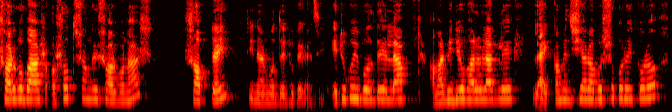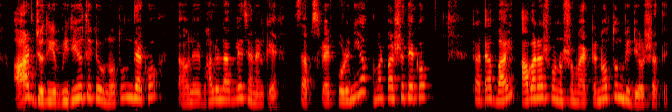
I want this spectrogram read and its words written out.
স্বর্গবাস অসৎ সঙ্গে সর্বনাশ সবটাই টিনার মধ্যে ঢুকে গেছে। এটুকুই বলতে এলাম। আমার ভিডিও ভালো লাগলে লাইক কমেন্ট শেয়ার অবশ্য করেই করো। আর যদি ভিডিও থেকেও নতুন দেখো, তাহলে ভালো লাগলে চ্যানেলকে সাবস্ক্রাইব করে নিও। আমার পাশে দেখো টাটা বাই আবার আসব সময় একটা নতুন ভিডিওর সাথে।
